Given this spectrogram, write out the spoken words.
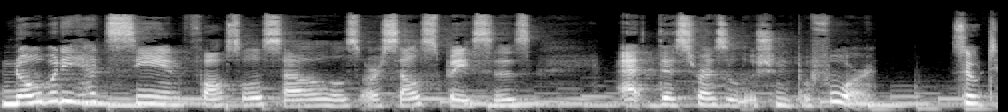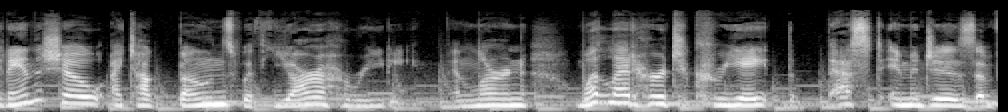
Nobody had seen fossil cells or cell spaces at this resolution before. So today on the show, I talk bones with Yara Haridy and learn what led her to create the best images of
